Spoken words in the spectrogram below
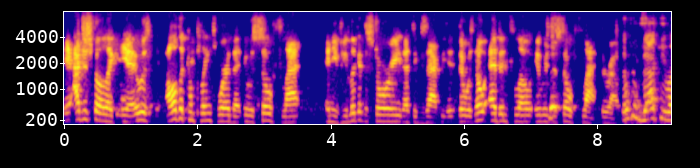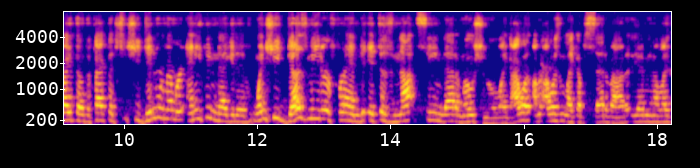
it, I just felt like, yeah, it was all the complaints were that it was so flat. And if you look at the story, that's exactly it. There was no ebb and flow. It was just so flat throughout. That's exactly right, though. The fact that she, she didn't remember anything negative. When she does meet her friend, it does not seem that emotional. Like I was, I wasn't like upset about it. You know what I mean? I'm like,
